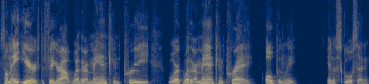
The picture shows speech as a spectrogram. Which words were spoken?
Some eight years to figure out whether a man can pre, whether a man can pray openly in a school setting.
